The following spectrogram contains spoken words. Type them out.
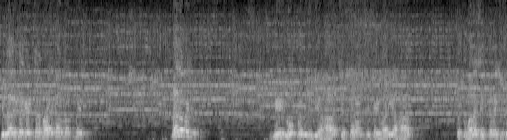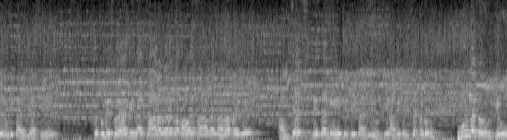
किल्लारीच्या गेटच्या बाहेर का जात नाहीत? झालं पाहिजे. तुम्ही लोकप्रतिनिधी आहात शेतकऱ्यांचे कैवारी आहात तर तुम्हाला शेतकऱ्यांची जर एवढी काळजी असेल तर तुम्ही सोयाबीनला चार हजाराचा भाव आहे सहा हजार झाला पाहिजे. आमच्याच नेत्यांनी ही दिंडी काढली होती आणि आम्ही त्यांच्याकडून पूर्ण करून घेऊ.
